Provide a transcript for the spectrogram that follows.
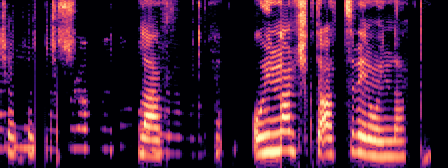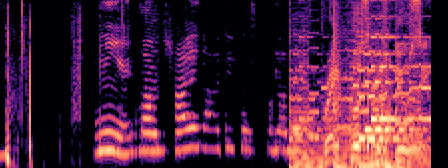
Çat, çat. Lan. Oyundan çıktı attı beni oyundan. Niye? Lan hayır kullanmadım. Grey Puss Medusi.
